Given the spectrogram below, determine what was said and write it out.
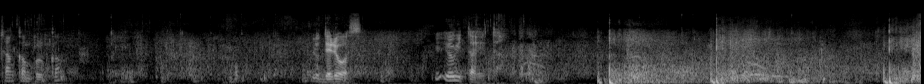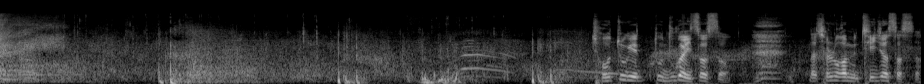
잠깐 볼까? 일로 내려왔어. 여기 있다, 여기 있다. 저쪽에 또 누가 있었어. 나 절로 가면 뒤졌었어.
